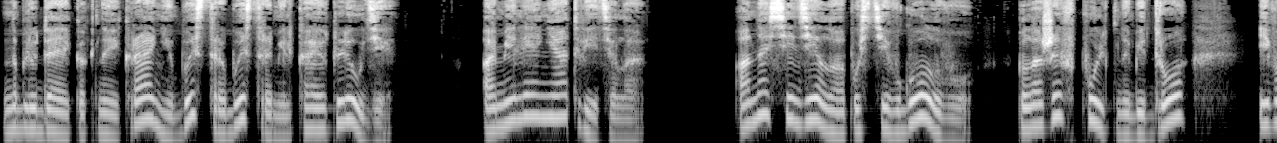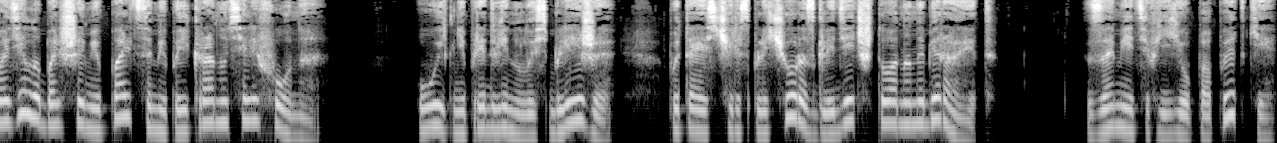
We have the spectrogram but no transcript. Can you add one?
наблюдая, как на экране быстро-быстро мелькают люди. Амелия не ответила. Она сидела, опустив голову, положив пульт на бедро и водила большими пальцами по экрану телефона. Уитни придвинулась ближе, пытаясь через плечо разглядеть, что она набирает. Заметив ее попытки,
